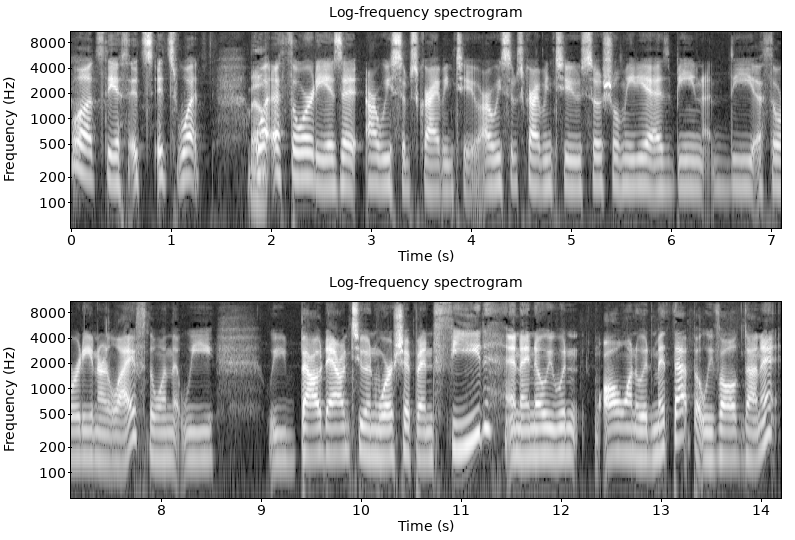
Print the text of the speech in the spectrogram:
Well, it's the it's it's what Yeah. what authority is it? Are we subscribing to? Are we subscribing to social media as being the authority in our life, the one that we we bow down to and worship and feed? And I know we wouldn't all want to admit that, but we've all done it.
